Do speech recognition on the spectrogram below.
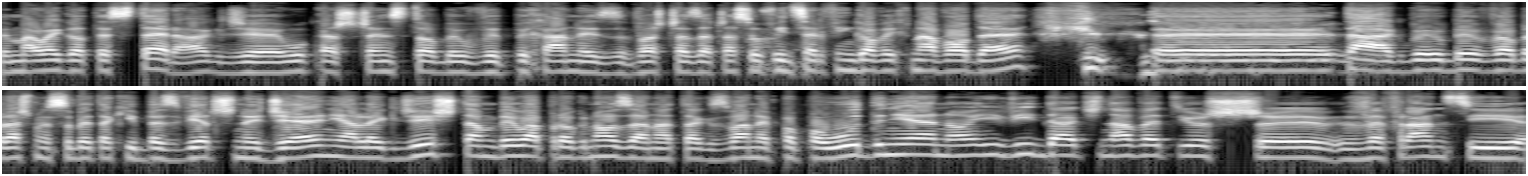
e, małego testera, gdzie Łukasz często był wypychany, zwłaszcza za czasów windsurfingowych, na wodę. E, tak, był, był, wyobraźmy sobie taki bezwieczny dzień, ale gdzieś tam była prognoza na tak zwane popołudnie, no i widać nawet już e, we Francji e,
